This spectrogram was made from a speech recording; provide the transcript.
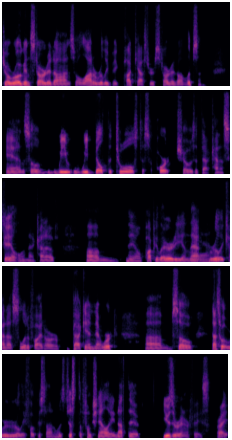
Joe Rogan started on. So, a lot of really big podcasters started on Libsyn, and so we we built the tools to support shows at that kind of scale and that kind of um, you know popularity, and that Yeah. really kind of solidified our back end network. Um, so that's what we really focused on was just the functionality, not the user interface, right?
